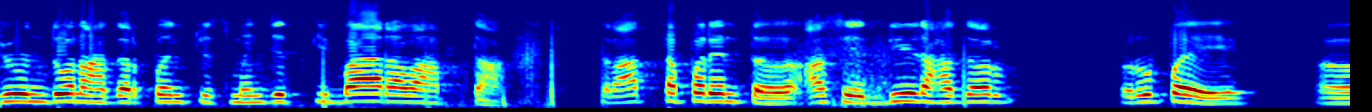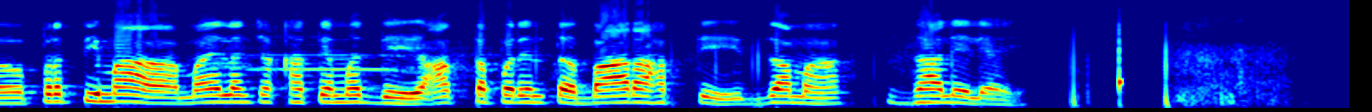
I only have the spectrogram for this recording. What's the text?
जून दोन हजार पंचवीस म्हणजेच की बारावा हप्ता. तर आत्तापर्यंत असे दीड हजार रुपये प्रतिमा महिलांच्या खात्यामध्ये आत्तापर्यंत बारा हप्ते जमा झालेले आहेत.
